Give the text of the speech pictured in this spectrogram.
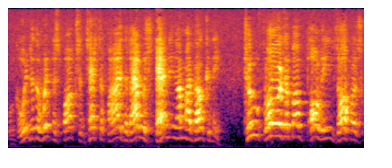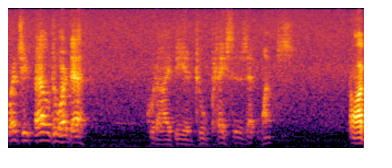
will go into the witness box and testify that I was standing on my balcony, two floors above Pauline's office when she fell to her death. Could I be in two places at once? I,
